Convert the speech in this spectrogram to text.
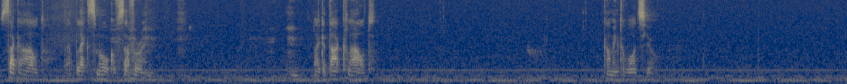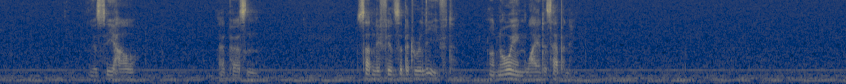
suck out that black smoke of suffering like a dark cloud coming towards you. You see how that person suddenly feels a bit relieved, not knowing why it is happening.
